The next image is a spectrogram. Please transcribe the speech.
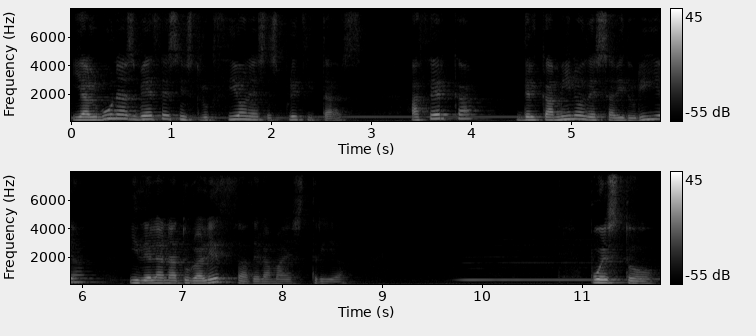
y algunas veces instrucciones explícitas acerca del camino de sabiduría y de la naturaleza de la maestría. Puesto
